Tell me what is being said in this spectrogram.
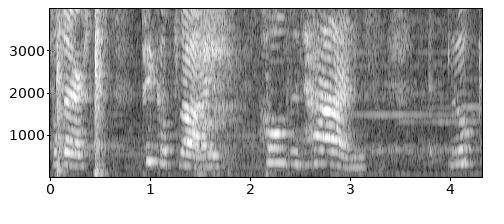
flirts, pick-up lines, holding hands, look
